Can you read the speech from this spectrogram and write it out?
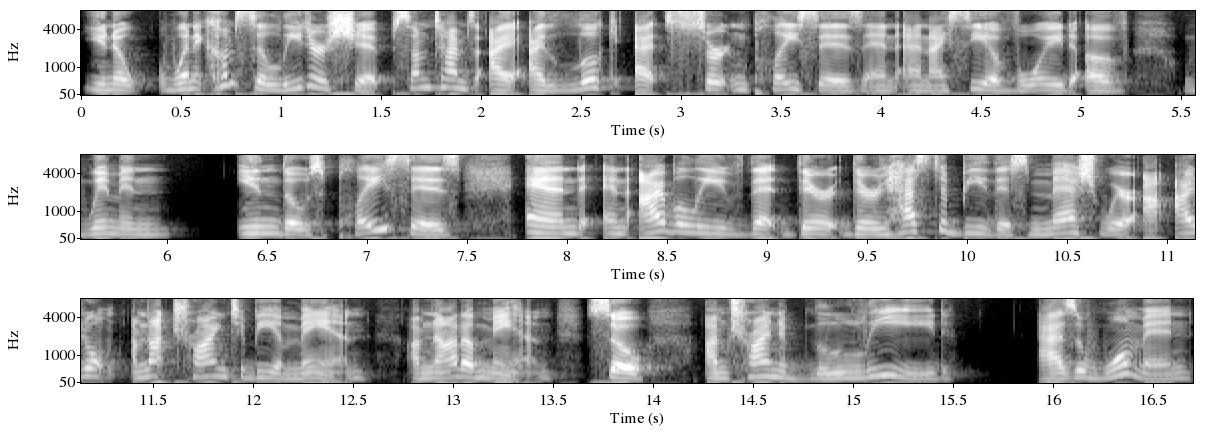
you know, when it comes to leadership, sometimes I, I look at certain places and, and I see a void of women in those places and and I believe that there there has to be this mesh where I, I don't I'm not trying to be a man. I'm not a man. So I'm trying to lead as a woman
